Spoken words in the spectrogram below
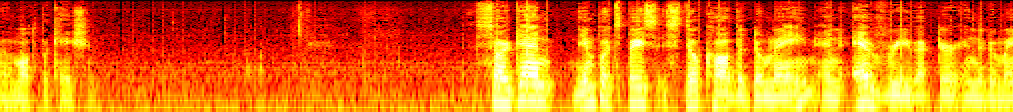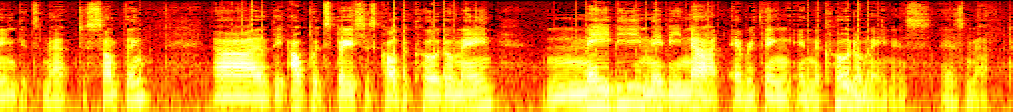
uh, multiplication. So again, the input space is still called the domain, and every vector in the domain gets mapped to something. Uh, the output space is called the codomain. Maybe, maybe not, everything in the codomain is, is mapped.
